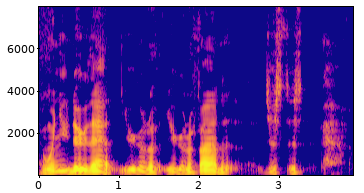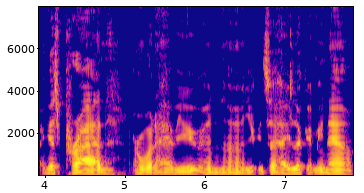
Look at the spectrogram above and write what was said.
And when you do that, you're gonna you're gonna find just this, I guess, pride or what have you, and uh, you can say, "Hey, look at me now."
